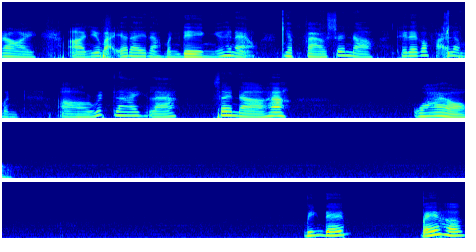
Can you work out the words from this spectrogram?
Rồi, à, như vậy ở đây là mình điền như thế nào? Nhập vào cn thì đây có phải là mình uh, read line là cn ha. While biến đếm bé hơn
